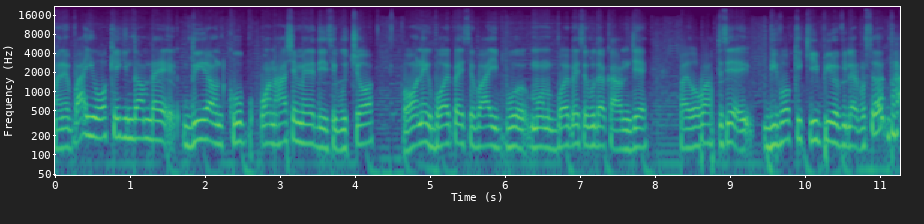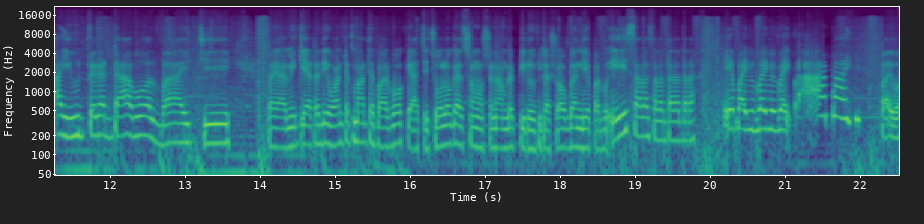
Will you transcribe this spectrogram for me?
মানে ভাই ওকে কিন্তু আমরা দুই রাউন্ড খুব অনাহাসে মেরে দিয়েছি বুঝছো ও অনেক ভয় পাইছে ভাই বু- মন ভয় পাইছে বুঝা কারণ যে ভাই ও ভাবতেছে বিপক্ষে কি প্রিয় পিলার পড়ছে ও ভাই উঠ পেকার ডাবল ভাই জি ভাই আমি কি এটা দিয়ে ওয়ান টেপ মারতে পারব? ওকে আচ্ছা চলো গ্যাস সমস্যা না আমরা পিরো পিলার সব গান দিয়ে পারব। এই সালা সালা, দাঁড়া দাঁড়া। এ ভাই ভাই ভাই ভাই ভাই। ভাই, ও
